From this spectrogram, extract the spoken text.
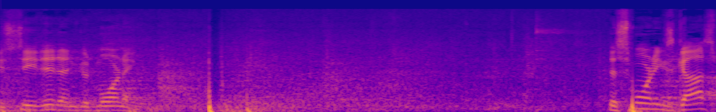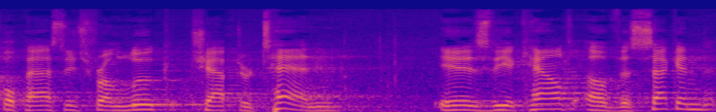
Be seated and good morning. This morning's gospel passage from Luke chapter 10 is the account of the second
